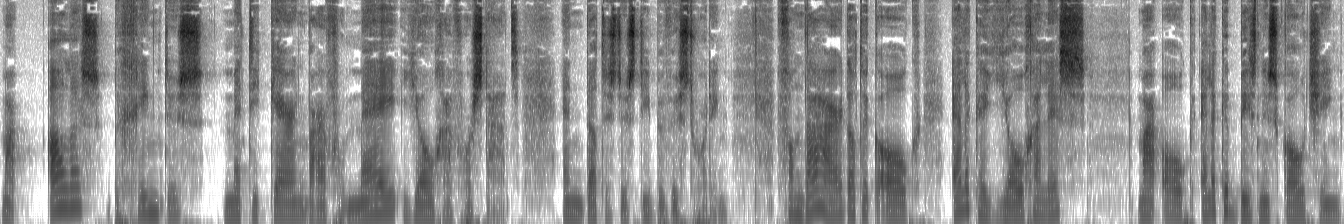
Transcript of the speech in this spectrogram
Maar alles begint dus met die kern waar voor mij yoga voor staat. En dat is dus die bewustwording. Vandaar dat ik ook elke yogales, maar ook elke business coaching,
